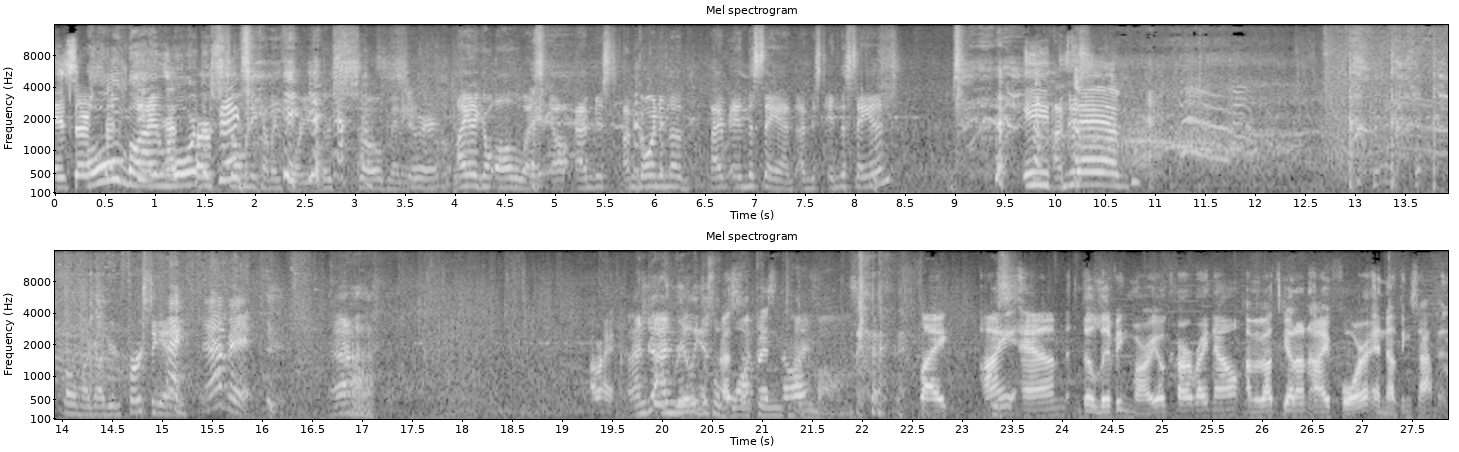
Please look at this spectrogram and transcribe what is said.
Is there Oh my thing as lord, there's so many coming for you. There's so many. Sure. I gotta go all the way. I'll- I'm just, I'm going in the, I'm in the sand. I'm just in the sand. Eat I'm just- sand. Oh my god, you're in first again. Heck, damn it. Ugh. All right, I'm, actually I'm really just a walking time bomb. Like I am the living Mario Kart right now. I'm about to get on I-4 and nothing's happened.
